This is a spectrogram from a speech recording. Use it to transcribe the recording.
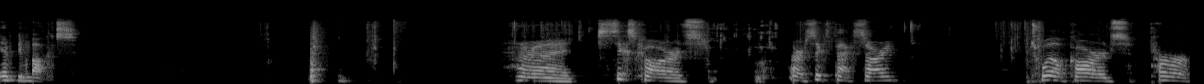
Empty box. All right, six cards, or six packs, sorry. 12 cards per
